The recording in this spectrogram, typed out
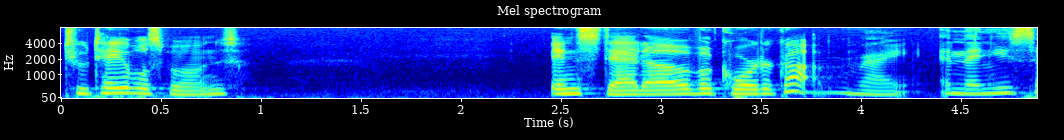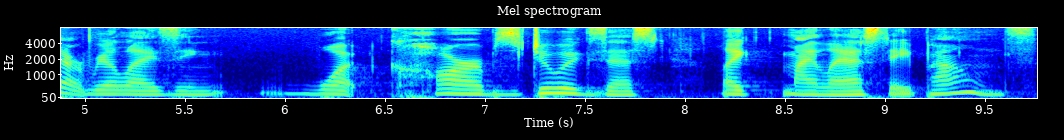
two tablespoons instead of a quarter cup. Right. And then you start realizing what carbs do exist, like my last eight pounds,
